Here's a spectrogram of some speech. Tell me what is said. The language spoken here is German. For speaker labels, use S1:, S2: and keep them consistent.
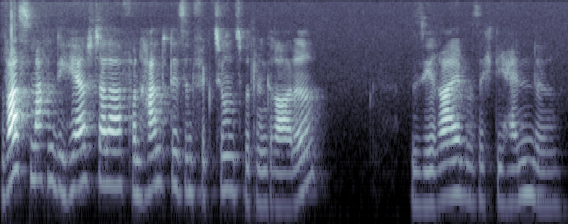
S1: Was machen die Hersteller von Handdesinfektionsmitteln gerade? Sie reiben sich die Hände.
